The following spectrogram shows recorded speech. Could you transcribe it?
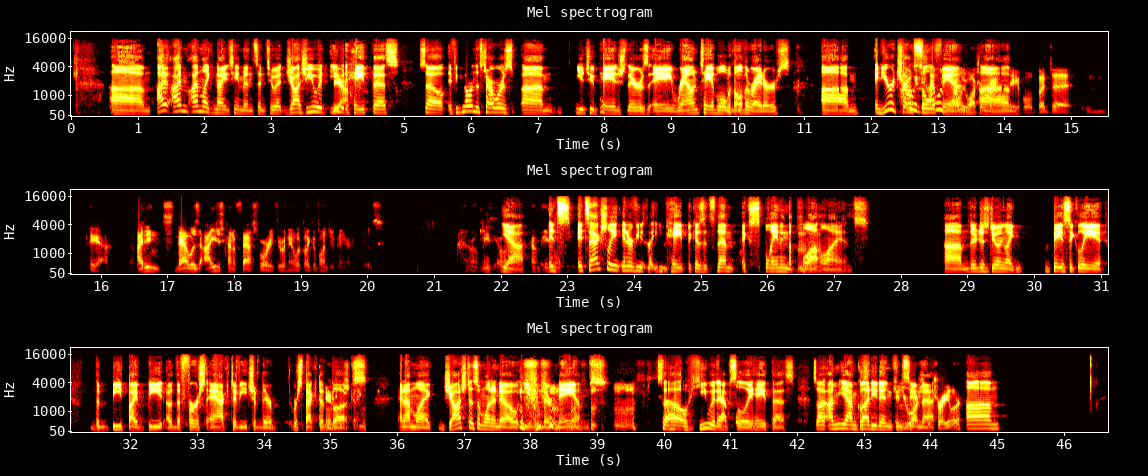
Um, I, I'm, I'm like 19 minutes into it. Josh, you would, you Yeah. would hate this. So if you go in the Star Wars um, YouTube page, there's a round table with all the writers. Um, and you're a Charles would, Soule I would fan. probably watch a round Um, table, but the yeah, I didn't. That was I just kind of fast forwarded through it, and it looked like a bunch of interviews. I don't know. Maybe I'll Yeah, watch a round table. It's it's actually interviews that you hate because it's them explaining the plot Mhm. lines. Um, they're just doing like basically the beat by beat of the first act of each of their respective books. And I'm like, Josh doesn't want to know even their names. So he would absolutely hate this. So I'm yeah, I'm glad you didn't Did you consume watch the that. trailer? Um,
